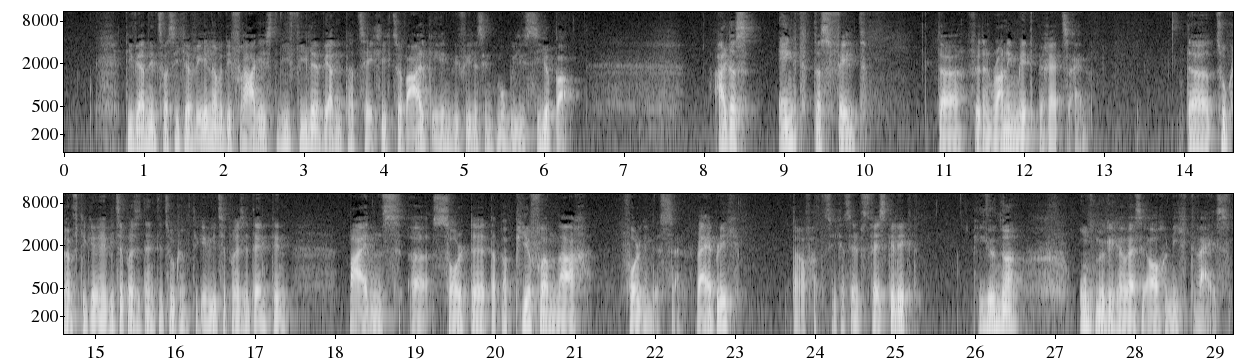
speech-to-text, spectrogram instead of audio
Die werden ihn zwar sicher wählen, aber die Frage ist, wie viele werden tatsächlich zur Wahl gehen, wie viele sind mobilisierbar. All das engt das Feld der, für den Running Mate bereits ein. Der zukünftige Vizepräsident, die zukünftige Vizepräsidentin Bidens äh, sollte der Papierform nach folgendes sein. Weiblich, darauf hat er sich ja selbst festgelegt, jünger und möglicherweise auch nicht weiß.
